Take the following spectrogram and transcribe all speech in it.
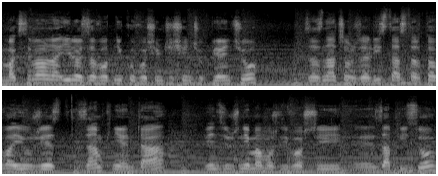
Maksymalna ilość zawodników 85. Zaznaczam, że lista startowa już jest zamknięta, więc już nie ma możliwości e, zapisu.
